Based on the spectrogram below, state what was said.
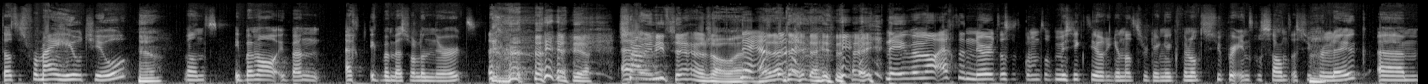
dat is voor mij heel chill. Ja. Want ik ben wel... Ik ben echt, ik ben best wel een nerd. ja. Zou je Ehm, niet zeggen zo? Hè? nee, nee, nee, nee, nee. Ik ben wel echt een nerd als het komt op muziektheorie en dat soort dingen. Ik vind dat super interessant en super leuk. Ehm,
